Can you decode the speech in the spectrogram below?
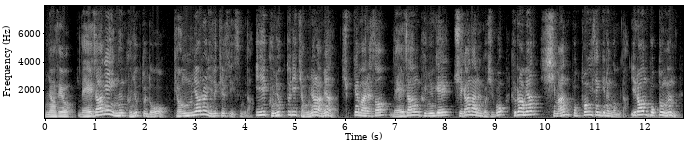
안녕하세요. 내장에 있는 근육들도 경련을 일으킬 수 있습니다. 이 근육들이 경련하면 쉽게 말해서 내장 근육에 쥐가 나는 것이고 그러면 심한 복통이 생기는 겁니다. 이런 복통은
